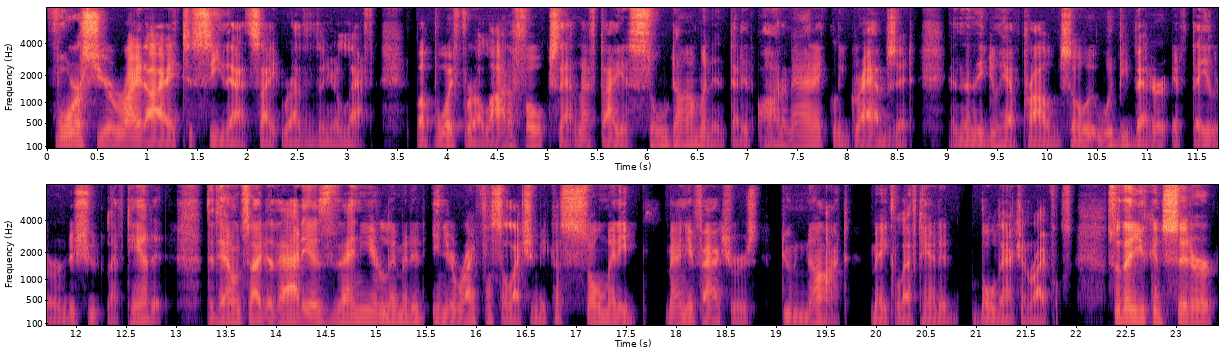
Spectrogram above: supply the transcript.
force your right eye to see that sight rather than your left. But boy, for a lot of folks, that left eye is so dominant that it automatically grabs it, and then they do have problems. So it would be better if they learn to shoot left handed. The downside of that is then you're limited in your rifle selection because so many manufacturers do not make left handed bolt action rifles. So then you consider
